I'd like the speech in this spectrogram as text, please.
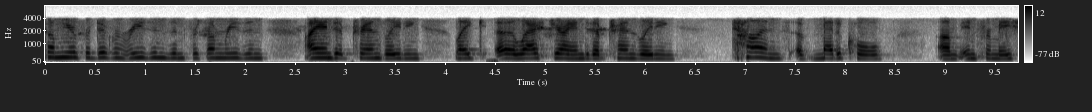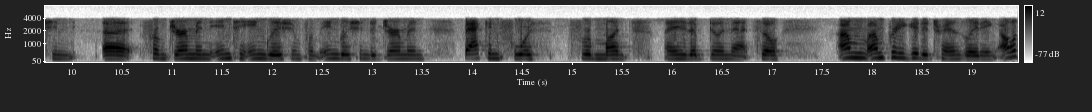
come here for different reasons, and for some reason, I end up translating. Like uh, last year, I ended up translating tons of medical um, information uh, from German into English and from English into German, back and forth for months. I ended up doing that. So I'm I'm pretty good at translating. I'll,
